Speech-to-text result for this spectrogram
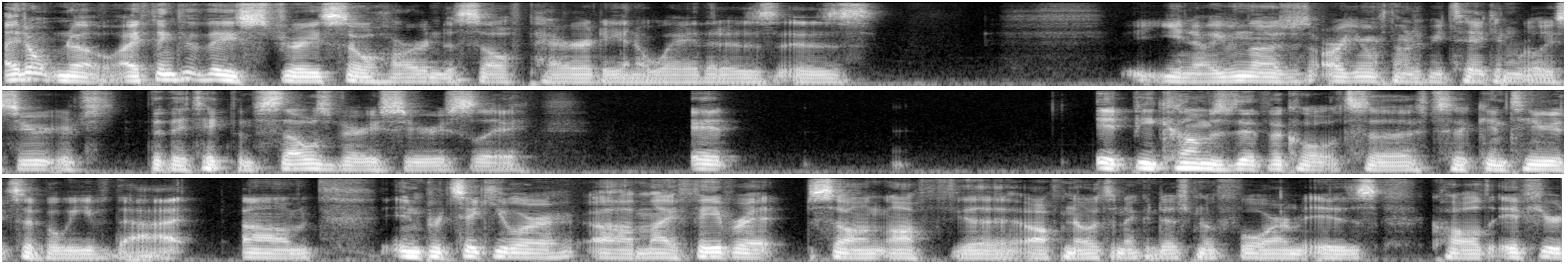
I don't know. I think that they stray so hard into self parody in a way that is is you know, even though I was just arguing for them to be taken really serious, that they take themselves very seriously, it it becomes difficult to to continue to believe that um, in particular, uh, my favorite song off the off Notes in a Conditional Form is called "If You're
